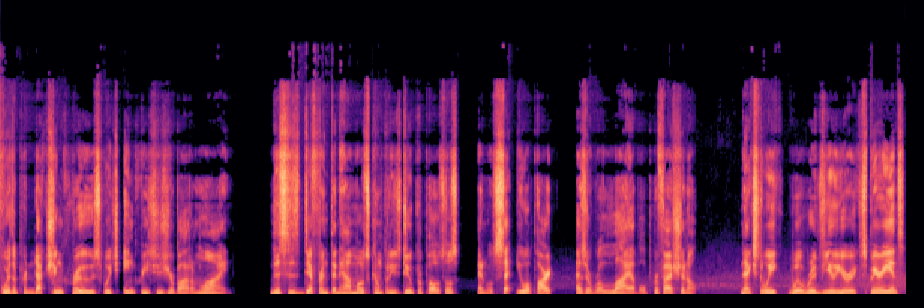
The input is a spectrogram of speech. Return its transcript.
for the production crews, which increases your bottom line. This is different than how most companies do proposals and will set you apart as a reliable professional. Next week, we'll review your experience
